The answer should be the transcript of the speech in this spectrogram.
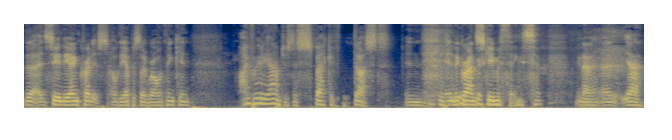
the seeing the end credits of the episode roll and thinking, I really am just a speck of dust in in the grand scheme of things. You know, uh, yeah.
